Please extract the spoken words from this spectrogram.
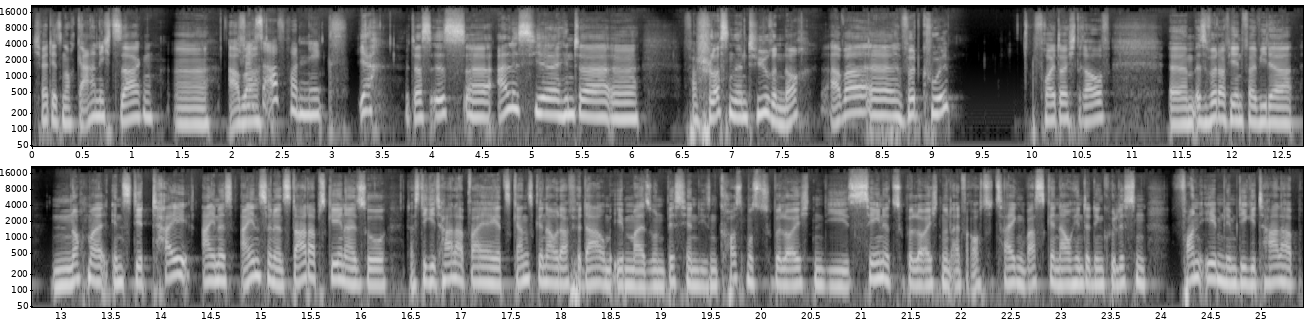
Ich werde jetzt noch gar nichts sagen, äh, ich aber weiß auch von nix. ja, das ist äh, alles hier hinter äh, verschlossenen Türen noch, aber äh, wird cool. Freut euch drauf. Ähm, es wird auf jeden Fall wieder nochmal ins Detail eines einzelnen Startups gehen. Also das Digital Hub war ja jetzt ganz genau dafür da, um eben mal so ein bisschen diesen Kosmos zu beleuchten, die Szene zu beleuchten und einfach auch zu zeigen, was genau hinter den Kulissen von eben dem Digital Hub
